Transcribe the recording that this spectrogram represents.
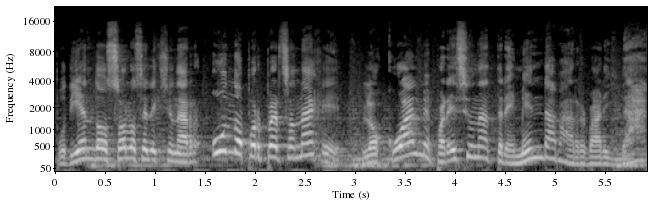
pudiendo solo seleccionar uno por personaje, lo cual me parece una tremenda barbaridad.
